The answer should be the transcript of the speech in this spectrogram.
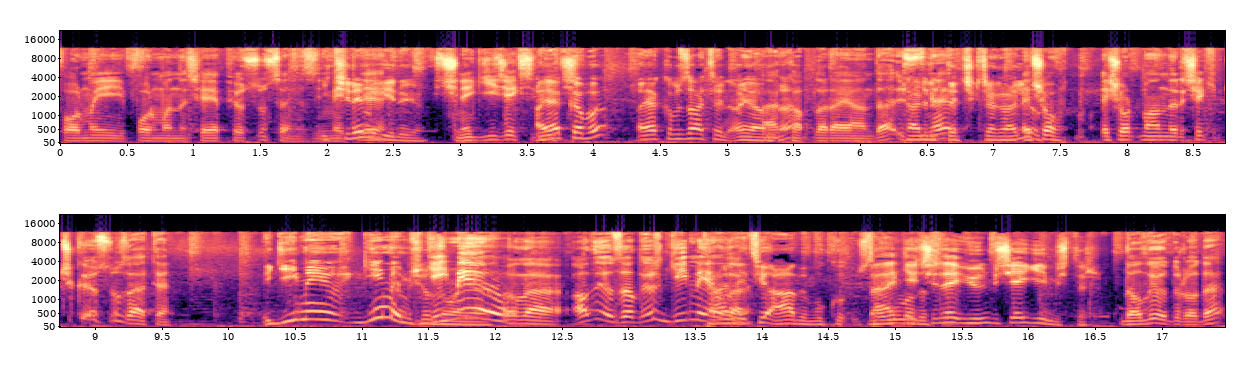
Formayı formanı şey yapıyorsun sen zimmetli. mi giriyor? İçine giyeceksin. Ayakkabı. Ayakkabı zaten ayağında. Ayakkabılar ayağında. Üstüne Terlikle çıkacak hali yok. eşort, eşortmanları çekip çıkıyorsun zaten. E, giymeyi, giymemiş o zaman. ya. Giymiyorlar. Alıyoruz alıyoruz giymiyorlar. Terletiyor abi bu Belki odası. içine yün bir şey giymiştir. Dalıyordur o da.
